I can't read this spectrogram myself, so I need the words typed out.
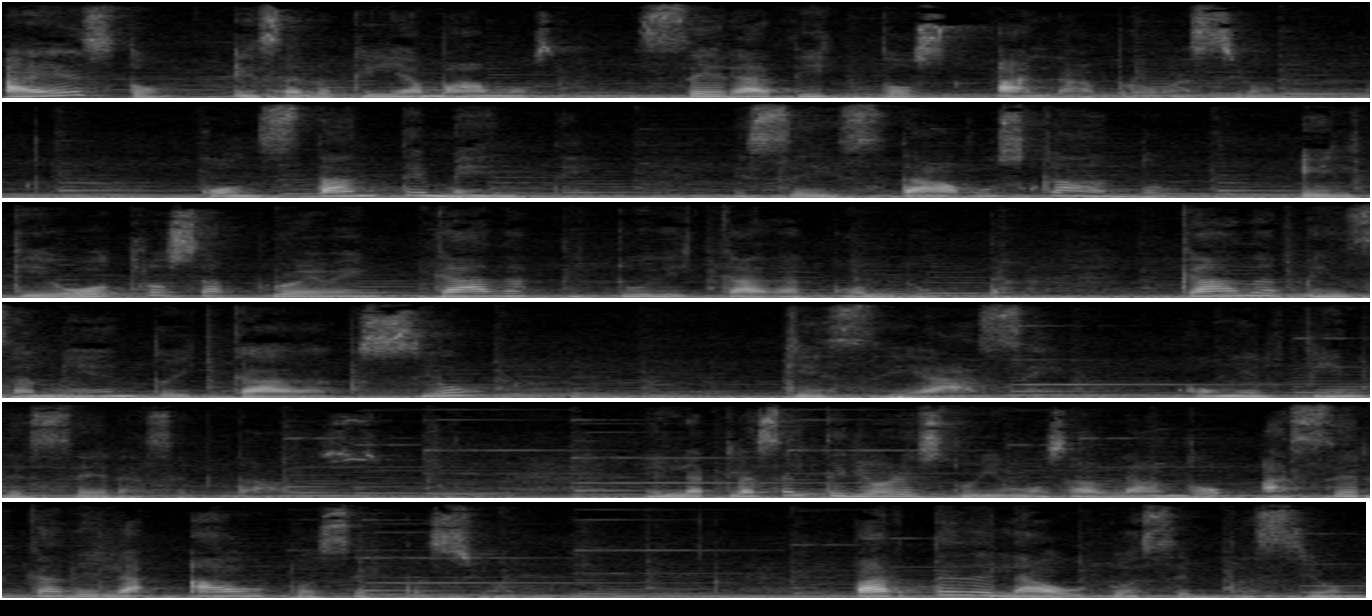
A esto es a lo que llamamos ser adictos a la aprobación. Constantemente se está buscando el que otros aprueben cada actitud y cada conducta, cada pensamiento y cada acción que se hace con el fin de ser aceptados. En la clase anterior estuvimos hablando acerca de la autoaceptación. Parte de la autoaceptación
